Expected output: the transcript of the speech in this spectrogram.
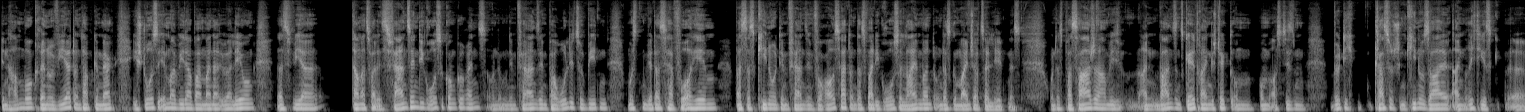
in Hamburg renoviert und habe gemerkt, ich stoße immer wieder bei meiner Überlegung, dass wir Damals war das Fernsehen die große Konkurrenz und um dem Fernsehen Paroli zu bieten, mussten wir das hervorheben, was das Kino dem Fernsehen voraus hat und das war die große Leinwand und das Gemeinschaftserlebnis. Und das Passage haben wir ein Wahnsinns Geld reingesteckt, um, um aus diesem wirklich klassischen Kinosaal ein richtiges äh,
